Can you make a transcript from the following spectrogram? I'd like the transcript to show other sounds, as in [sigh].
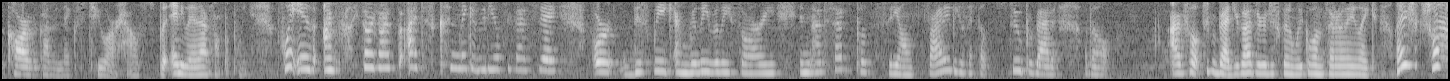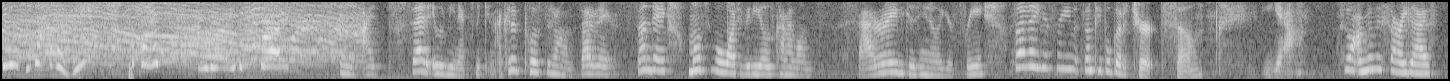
the cars are kind of next to our house. But anyway, that's not the point. The point is, I'm really sorry guys, but I just couldn't make a video for you guys today. Or this week, I'm really, really sorry. And I decided to post this video on Friday because I felt super bad about... I felt super bad. You guys are just to wake up on Saturday like, Lady Show Studios doesn't have a video? What the heck? I'm going to subscribe. And I said it would be next weekend. I could have posted it on Saturday or Sunday. Most people watch videos kind of on Saturday because you know you're free. Sunday you're free, but some people go to church, so yeah. So I'm really sorry guys.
